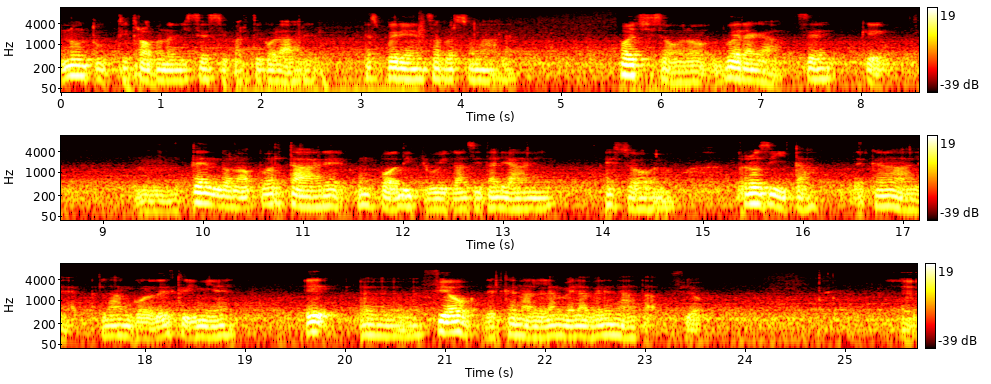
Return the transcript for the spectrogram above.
non tutti trovano gli stessi particolari esperienza personale. Poi ci sono due ragazze che mh, mm, tendono a portare un po' di più i casi italiani e sono Rosita del canale L'angolo del crimine e eh, Fio del canale La mela avvelenata Fio. Eh,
